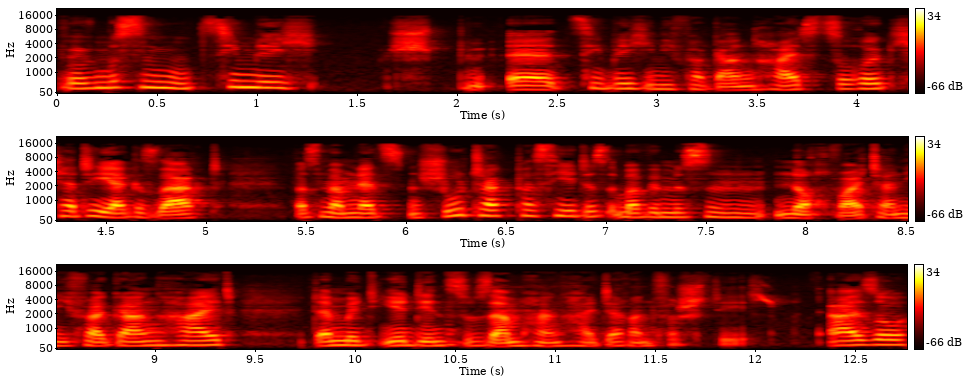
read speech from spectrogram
wir müssen ziemlich, äh, ziemlich in die Vergangenheit zurück. Ich hatte ja gesagt, was mir am letzten Schultag passiert ist, aber wir müssen noch weiter in die Vergangenheit, damit ihr den Zusammenhang halt daran versteht. Also,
